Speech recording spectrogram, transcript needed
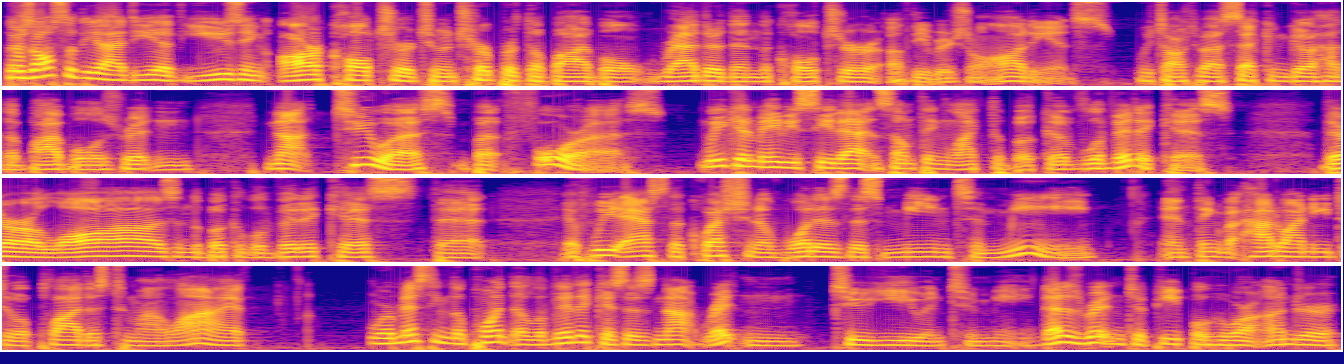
There's also the idea of using our culture to interpret the Bible rather than the culture of the original audience. We talked about a second ago how the Bible is written not to us, but for us. We can maybe see that in something like the book of Leviticus. There are laws in the book of Leviticus that, if we ask the question of what does this mean to me, and think about how do I need to apply this to my life, we're missing the point that Leviticus is not written to you and to me. That is written to people who are under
